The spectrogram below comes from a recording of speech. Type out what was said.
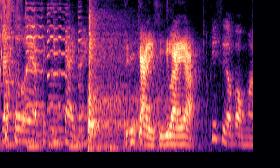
แกเคยแอบไปกินไก่ไหมกินไก่คืออะไรอะ พี่เสือบอกมา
